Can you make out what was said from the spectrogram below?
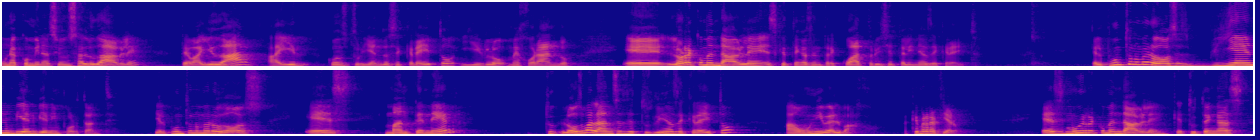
una combinación saludable te va a ayudar a ir construyendo ese crédito e irlo mejorando. Eh, lo recomendable es que tengas entre 4 y 7 líneas de crédito. El punto número 2 es bien, bien, bien importante. Y el punto número 2 es mantener los balances de tus líneas de crédito a un nivel bajo. ¿A qué me refiero? Es muy recomendable que tú tengas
